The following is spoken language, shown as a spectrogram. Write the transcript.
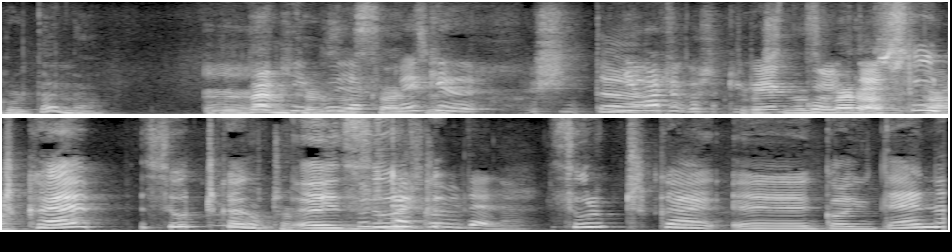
Goldena. Goldenkę w Takiego jak zasadzie. Jakie, nie ma czegoś takiego jak Goldena. Raska. Suczkę, suczkę, y, Suczka suczkę, Goldena. córczkę y, Goldena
